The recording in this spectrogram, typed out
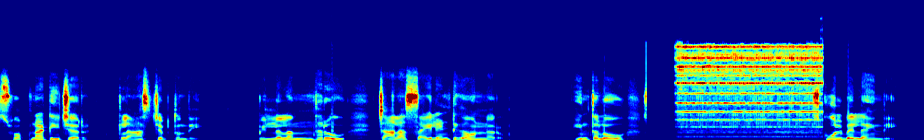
స్వప్న టీచర్ క్లాస్ చెప్తుంది. పిల్లలందరూ చాలా సైలెంట్గా ఉన్నారు. ఇంతలో స్కూల్ బెల్ అయింది.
